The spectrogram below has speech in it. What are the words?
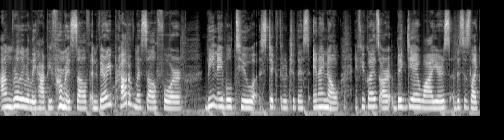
I'm really, really happy for myself and very proud of myself for being able to stick through to this. And I know if you guys are big DIYers, this is like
